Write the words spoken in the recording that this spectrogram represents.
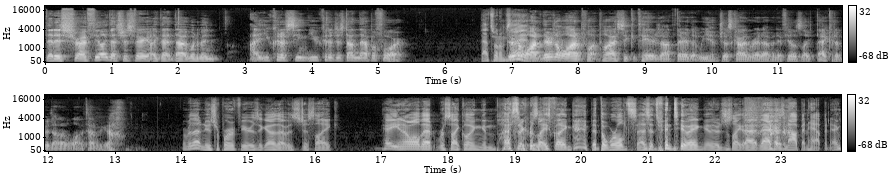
That is true. I feel like that's just very like that. That would have been. I, you could have seen. You could have just done that before. That's what I'm There's saying. a lot. There's a lot of pl- plastic containers out there that we have just gotten rid of, and it feels like that could have been done a long time ago. Remember that news report a few years ago that was just like, hey, you know all that recycling and plastic recycling that the world says it's been doing? And they're just like, that that has not been happening.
